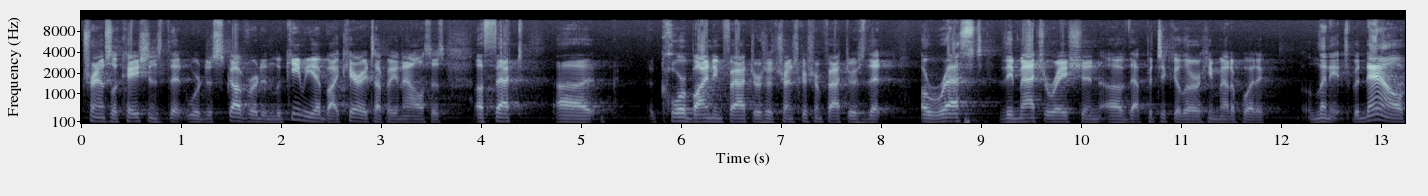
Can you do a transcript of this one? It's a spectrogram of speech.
translocations that were discovered in leukemia by karyotyping analysis affect uh, core binding factors or transcription factors that arrest the maturation of that particular hematopoietic lineage. But now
